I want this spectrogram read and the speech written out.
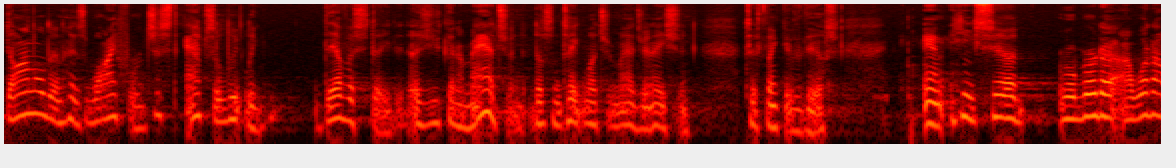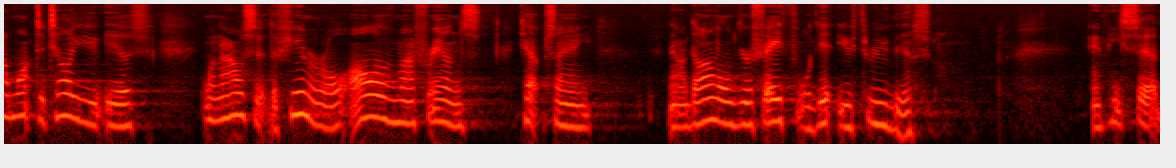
Donald and his wife were just absolutely devastated, as you can imagine. It doesn't take much imagination to think of this. And he said, Roberta, I, what I want to tell you is when I was at the funeral, all of my friends kept saying, Now, Donald, your faith will get you through this. And he said,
